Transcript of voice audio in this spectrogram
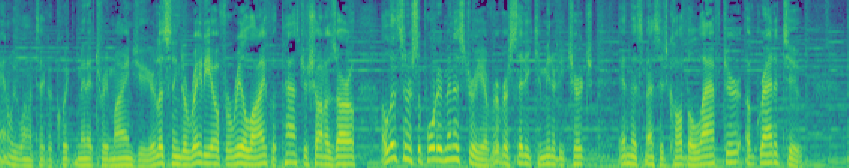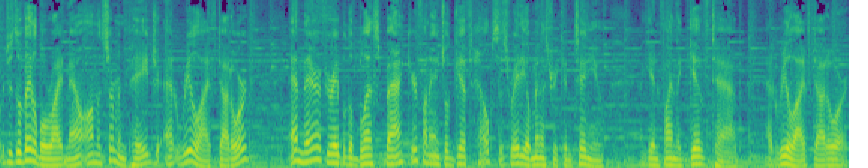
And we want to take a quick minute to remind you you're listening to Radio for Real Life with Pastor Sean Azzaro, a listener supported ministry of River City Community Church, in this message called The Laughter of Gratitude, which is available right now on the sermon page at reallife.org. And there, if you're able to bless back, your financial gift helps this radio ministry continue. Again, find the Give tab at reallife.org.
